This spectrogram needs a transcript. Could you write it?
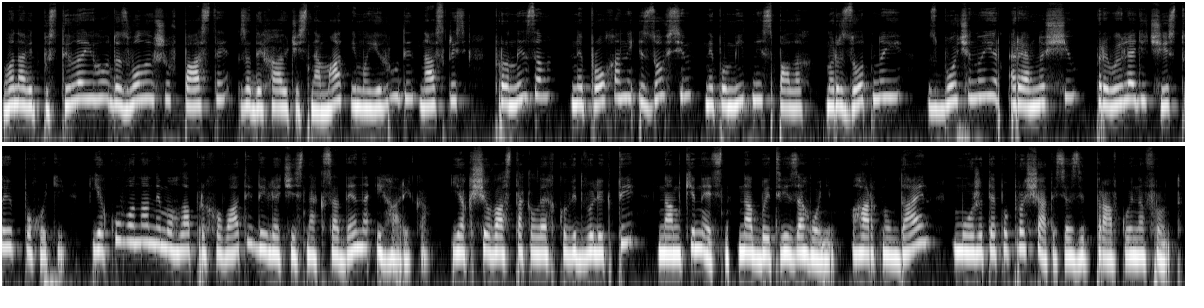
Вона відпустила його, дозволивши впасти, задихаючись на мат, і мої груди навскрізь пронизав непроханий і зовсім непомітний спалах мерзотної, збоченої ревнощів при вигляді чистої похоті, яку вона не могла приховати, дивлячись на Ксадена і Гаріка. Якщо вас так легко відволікти, нам кінець на битві загонів, гаркнув Дайн, можете попрощатися з відправкою на фронт.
